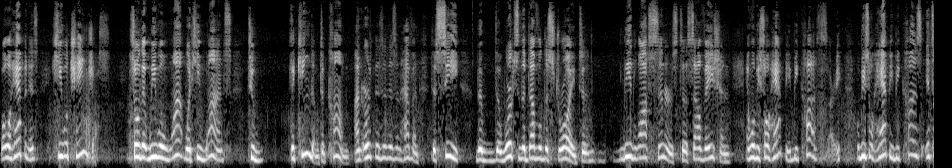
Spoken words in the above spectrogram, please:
What will happen is He will change us so that we will want what He wants to the kingdom to come on earth as it is in heaven, to see the, the works of the devil destroyed, to lead lost sinners to salvation, And we'll be so happy because, sorry, we'll be so happy because it's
